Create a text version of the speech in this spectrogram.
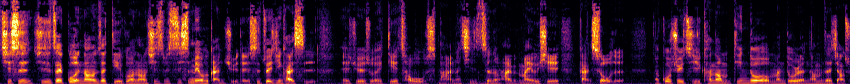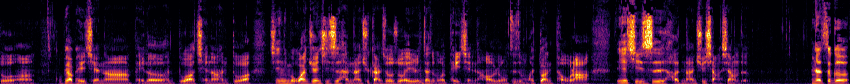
其实其实，在过程当中，在跌过程当中，其实是是没有感觉的，是最近开始，诶，觉得说，诶，跌超过五十趴，那其实真的还蛮有一些感受的。那过去其实看到听到蛮多人他们在讲说，呃，股票赔钱啊，赔了很多少钱啊，很多啊。其实你们完全其实很难去感受说，诶，人家怎么会赔钱，然后融资怎么会断头啦，那些其实是很难去想象的。那这个。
